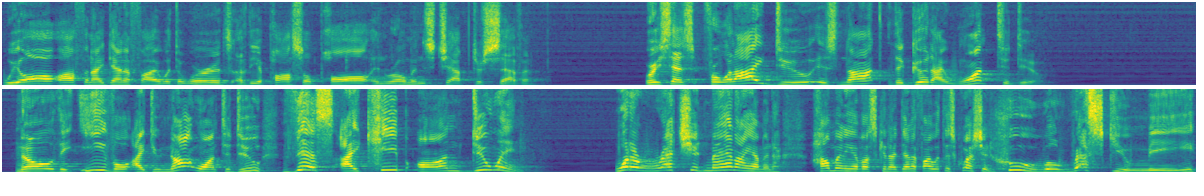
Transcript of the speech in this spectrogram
we all often identify with the words of the Apostle Paul in Romans chapter 7, where he says, For what I do is not the good I want to do. No, the evil I do not want to do, this I keep on doing. What a wretched man I am. And how many of us can identify with this question? Who will rescue me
